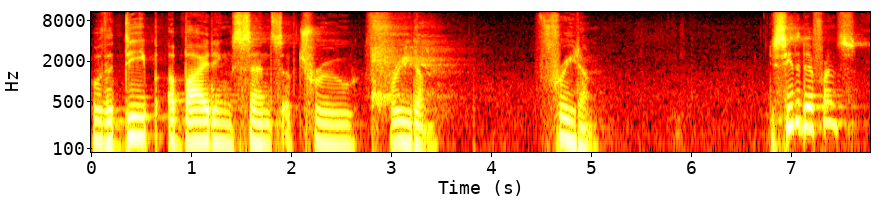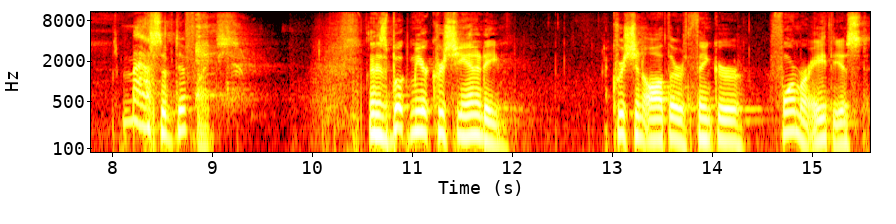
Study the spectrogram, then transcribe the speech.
with a deep, abiding sense of true freedom. Freedom. You see the difference? It's a massive difference. In his book, Mere Christianity, Christian author, thinker, former atheist,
